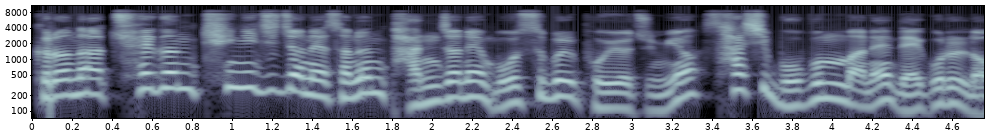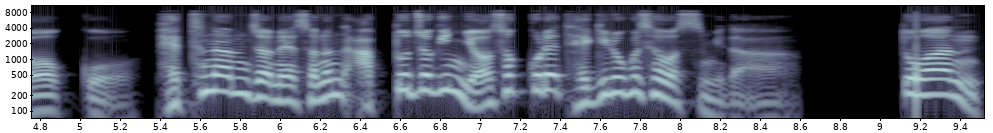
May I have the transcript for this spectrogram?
그러나 최근 튀니지전에서는 반전의 모습을 보여주며 45분 만에 4골을 넣었고 베트남전에서는 압도적인 6골의 대기록을 세웠습니다. 또한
